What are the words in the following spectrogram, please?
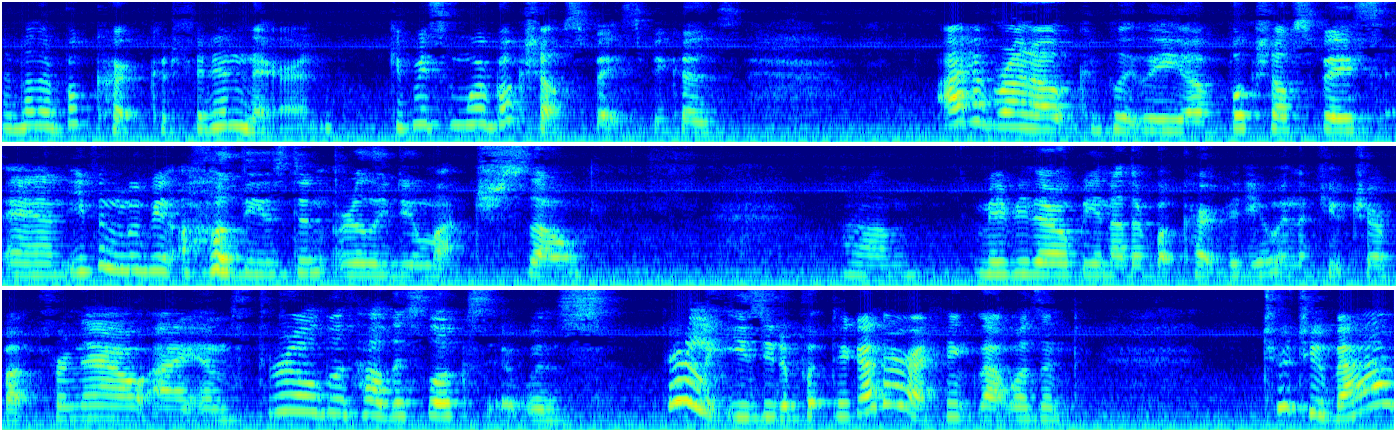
another book cart could fit in there and give me some more bookshelf space because I have run out completely of bookshelf space and even moving all of these didn't really do much. So um, maybe there will be another book cart video in the future, but for now I am thrilled with how this looks. It was fairly easy to put together. I think that wasn't too, too bad.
